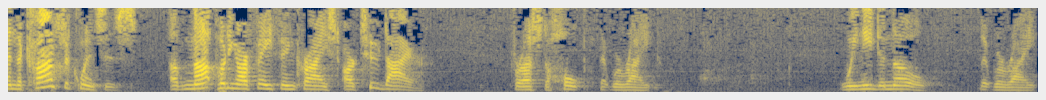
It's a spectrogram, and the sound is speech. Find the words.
and the consequences of not putting our faith in Christ are too dire for us to hope that we're right. We need to know that we're right.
